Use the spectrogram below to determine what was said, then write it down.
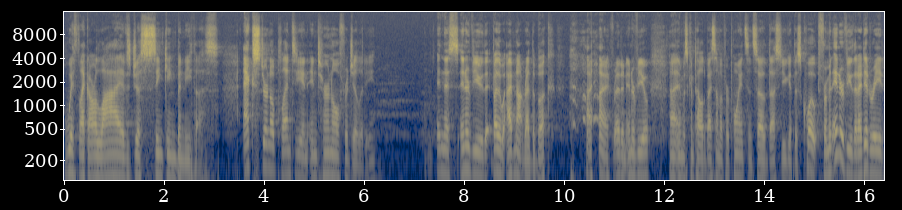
with like our lives just sinking beneath us. External plenty and internal fragility in this interview that, by the way, I've not read the book. I, read an interview uh, and was compelled by some of her points, and so thus you get this quote from an interview that I did read.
